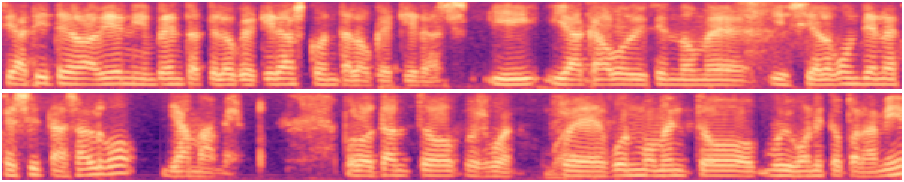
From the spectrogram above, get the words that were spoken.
si a ti te va bien, invéntate lo que quieras, cuenta lo que quieras. Y, y acabo diciéndome, y si algún día necesitas algo, llámame. Por lo tanto, pues bueno, fue, un momento muy bonito para mí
